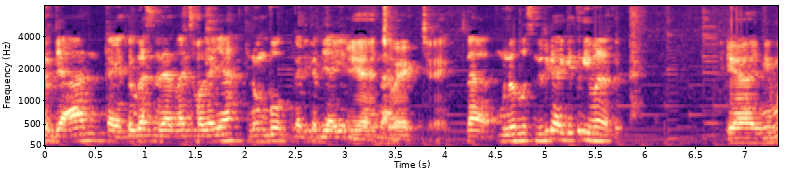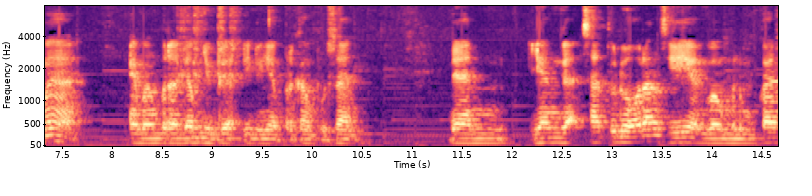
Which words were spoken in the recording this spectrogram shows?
kerjaan kayak tugas dan lain sebagainya numpuk nggak dikerjain. Iya nah, cuek cuek. Nah menurut lu sendiri kayak gitu gimana tuh? Ya ini mah emang beragam juga di dunia perkampusan. Dan yang nggak satu dua orang sih yang gue menemukan.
